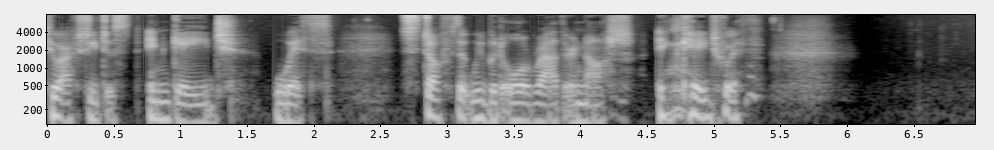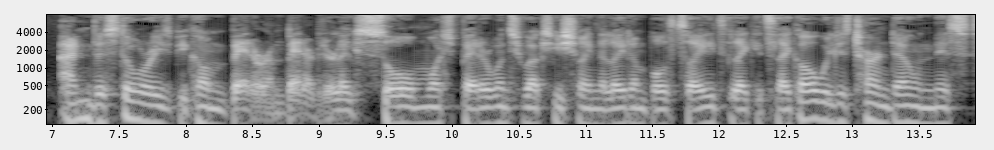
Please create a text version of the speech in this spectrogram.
to actually just engage with stuff that we would all rather not engage with. And the stories become better and better. They're like so much better once you actually shine the light on both sides. Like it's like, oh, we'll just turn down this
